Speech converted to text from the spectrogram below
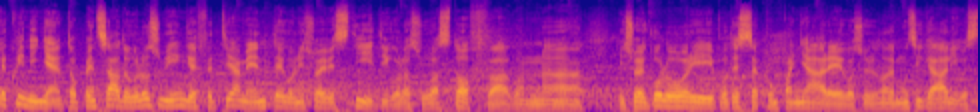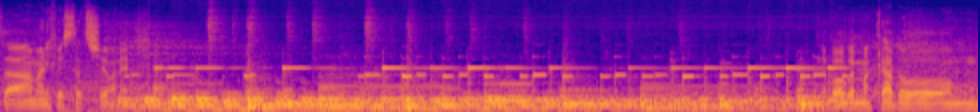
e quindi niente, ho pensato che lo swing effettivamente con i suoi vestiti, con la sua stoffa, con uh, i suoi colori potesse accompagnare con le sue note musicali questa manifestazione. Da poco è mancato un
